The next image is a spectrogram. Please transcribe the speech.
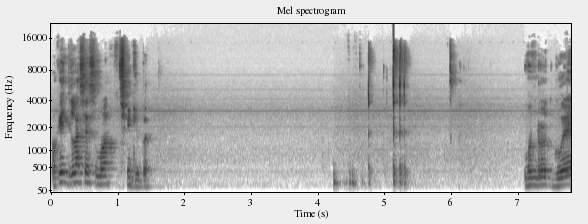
oke okay, jelas ya semua. Gitu menurut gue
